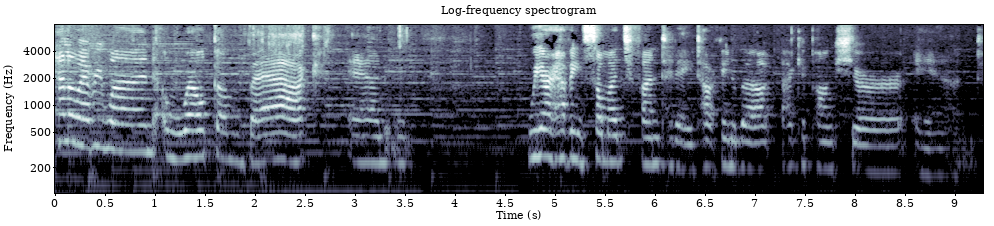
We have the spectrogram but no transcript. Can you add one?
Hello, everyone. Welcome back. And we are having so much fun today talking about acupuncture and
